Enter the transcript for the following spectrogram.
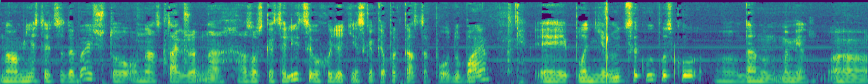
Но мне остается добавить, что у нас также на Азовской столице выходят несколько подкастов по Дубаю. И планируется к выпуску. В данный момент э,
